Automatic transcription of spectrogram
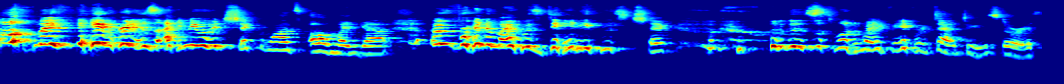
oh, my favorite is I knew a chick once. Oh my god, a friend of mine was dating this chick. this is one of my favorite tattoo stories.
